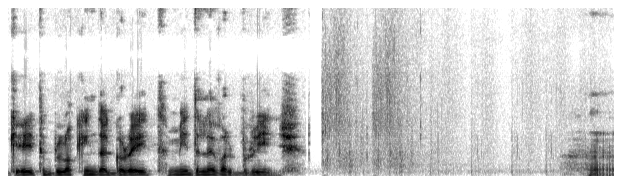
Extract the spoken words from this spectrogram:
gate blocking the great mid-level bridge. Hmm.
